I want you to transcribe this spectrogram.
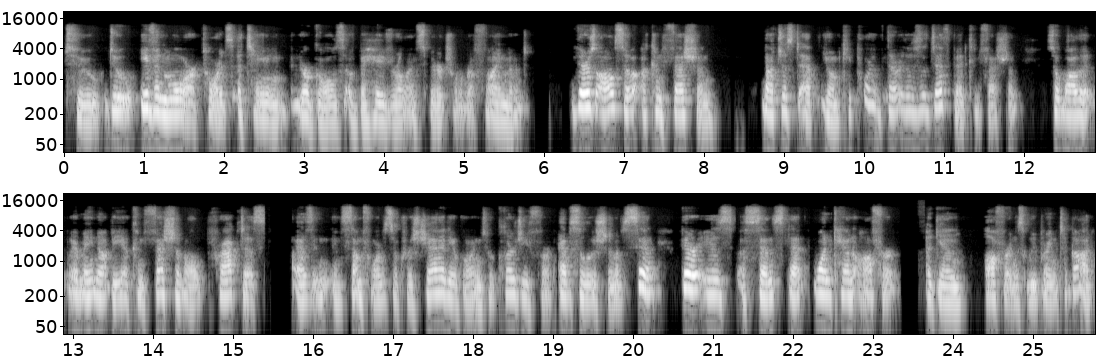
to do even more towards attaining your goals of behavioral and spiritual refinement. There's also a confession, not just at Yom Kippur, there's a deathbed confession. So while it, there may not be a confessional practice, as in, in some forms of Christianity, of going to a clergy for absolution of sin, there is a sense that one can offer, again, offerings we bring to God,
